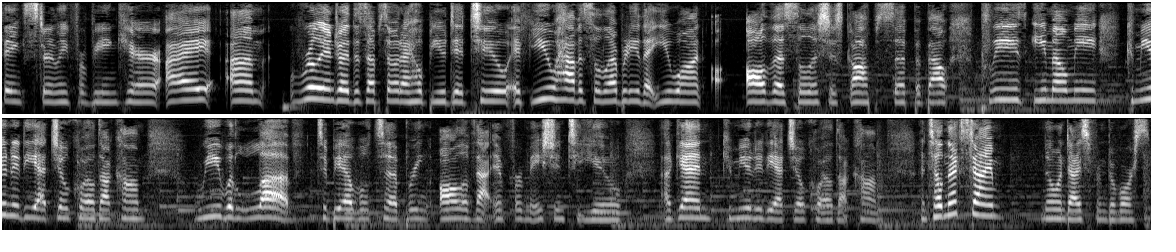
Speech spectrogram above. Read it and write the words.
Thanks, Sterling, for being here. I um, really enjoyed this episode. I hope you did too. If you have a celebrity that you want all the salacious gossip about, please email me, community at jillcoil.com. We would love to be able to bring all of that information to you. Again, community at jillcoil.com. Until next time, no one dies from divorce.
